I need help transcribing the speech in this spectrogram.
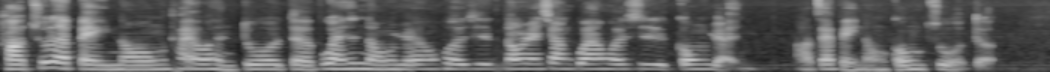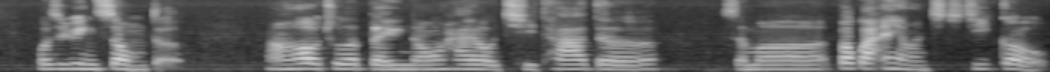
好，除了北农，它有很多的，不管是农人或者是农人相关，或者是工人啊，在北农工作的，或是运送的。然后除了北农，还有其他的什么，包括安养机构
